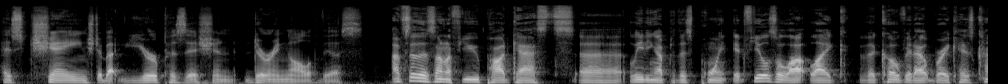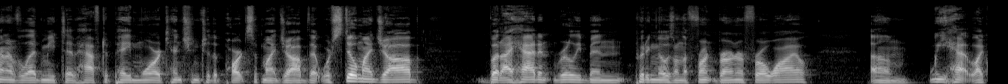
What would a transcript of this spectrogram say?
has changed about your position during all of this? I've said this on a few podcasts uh, leading up to this point. It feels a lot like the COVID outbreak has kind of led me to have to pay more attention to the parts of my job that were still my job but I hadn't really been putting those on the front burner for a while. Um, we had like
